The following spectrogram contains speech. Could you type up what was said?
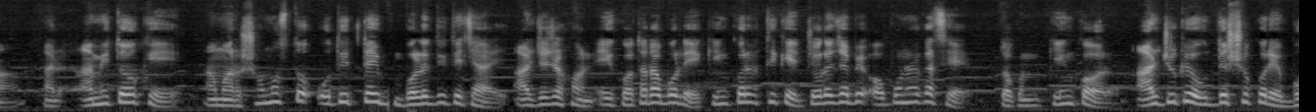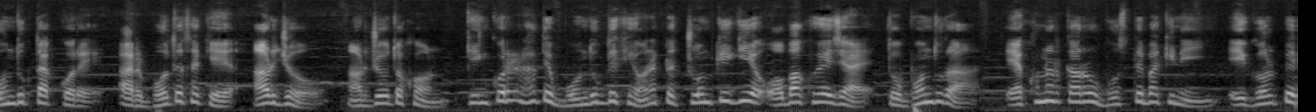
না, আর আমি তো ওকে আমার সমস্ত অতীতটাই বলে দিতে চাই। আর্য যখন এই কথাটা বলে কিঙ্করের থেকে চলে যাবে অপনার কাছে, তখন কিঙ্কর আর্যকে উদ্দেশ্য করে বন্দুক তাক করে আর বলতে থাকে, আর্য। আর্য তখন কিঙ্করের হাতে বন্দুক দেখে অনেকটা চমকে গিয়ে অবাক হয়ে যায়। তো বন্ধুরা এখন আর কারও বুঝতে বাকি নেই। এই গল্পের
